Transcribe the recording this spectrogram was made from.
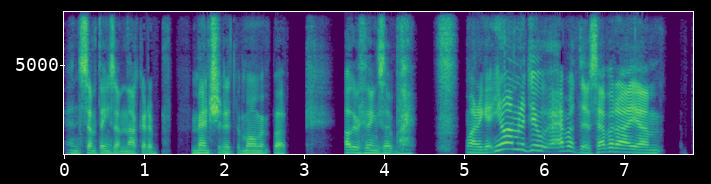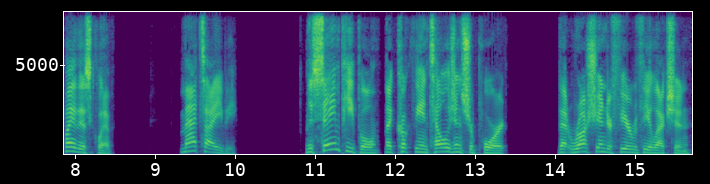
and some things I'm not going to mention at the moment, but other things I want to get. You know, I'm going to do. How about this? How about I um, play this clip? Matt Taibbi, the same people that cooked the intelligence report that Russia interfered with the election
